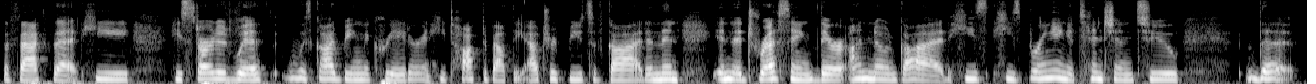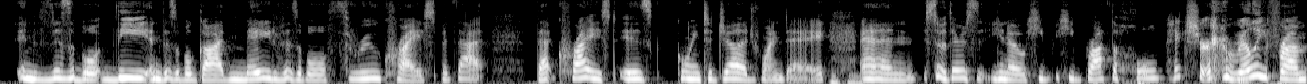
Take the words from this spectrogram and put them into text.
the fact that he he started with with God being the creator and he talked about the attributes of God and then in addressing their unknown God, he's he's bringing attention to the invisible the invisible God made visible through Christ, but that that Christ is going to judge one day. And so there's, you know, he he brought the whole picture really from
